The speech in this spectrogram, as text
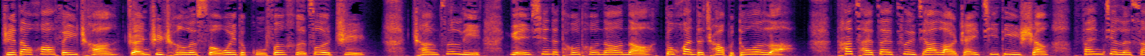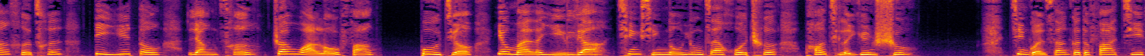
直到化肥厂转制成了所谓的股份合作制，厂子里原先的头头脑脑都换得差不多了，他才在自家老宅基地上翻建了三河村第一栋两层砖瓦楼房。不久，又买了一辆轻型农用载货车，跑起了运输。尽管三哥的发迹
